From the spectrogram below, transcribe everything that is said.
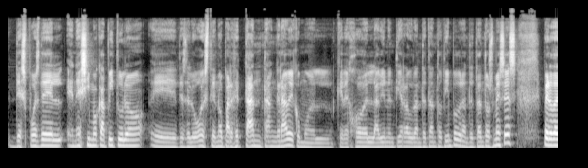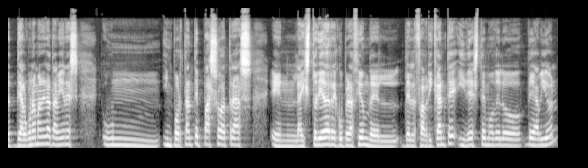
después del enésimo capítulo, desde luego este no parece tan tan grave como el que dejó el avión en tierra durante tanto tiempo, durante tantos meses, pero de, alguna manera también es un importante paso atrás en la historia de recuperación del, del fabricante y de este modelo de avión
